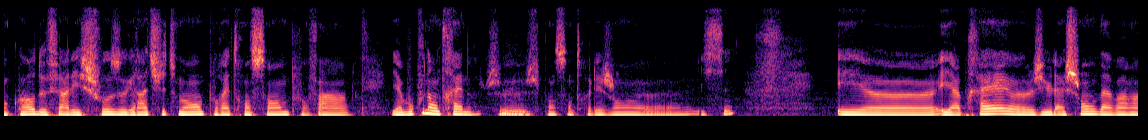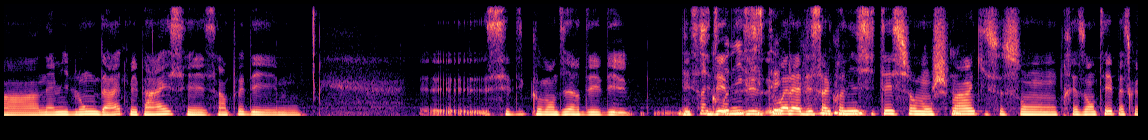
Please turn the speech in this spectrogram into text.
encore de faire les choses gratuitement pour être ensemble. Pour, enfin, il y a beaucoup d'entraide, je, mm. je, pense, entre les gens euh, ici. Et, euh, et après, euh, j'ai eu la chance d'avoir un, ami de longue date, mais pareil, c'est un peu des. C'est comment dire des, des, des synchronicités voilà des synchronicités sur mon chemin qui se sont présentées parce que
